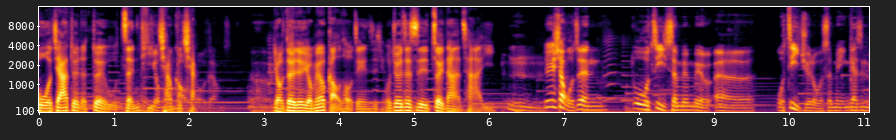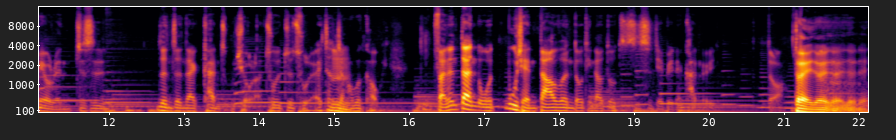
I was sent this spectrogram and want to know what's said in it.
国家队的队伍整体强不强？有对对，有没有搞头这件事情？我觉得这是最大的差异。嗯，因为像我这人，我自己身边没有，呃，我自己觉得我身边应该是没有人就是认真在看足球了，除了就除了，哎，这样讲会不会考位？反正，但我目前大部分都听到都只是世界杯在看而已，对吧？对对对对对，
